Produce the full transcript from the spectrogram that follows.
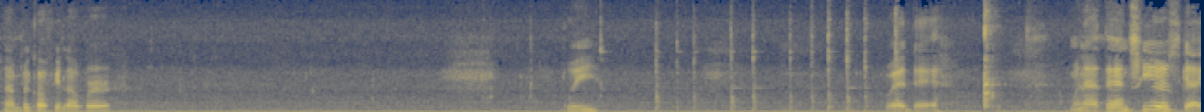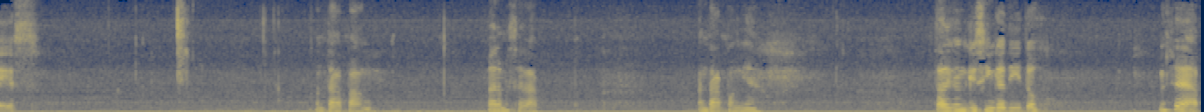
Siyempre, coffee lover. Uy. Pwede. Muna natin. Cheers, guys. Ang tapang. Para masarap. Ang tapang niya. Talagang gising ka dito. Masarap.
